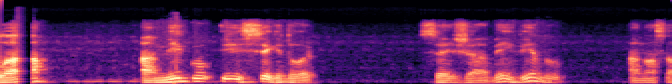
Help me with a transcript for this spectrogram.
Olá, amigo e seguidor. Seja bem-vindo à nossa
